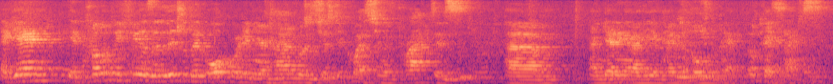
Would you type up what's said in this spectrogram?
again, it probably feels a little bit awkward in your hand, but it's just a question of practice um, and getting an idea of how to hold the pen. Okay, thanks.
